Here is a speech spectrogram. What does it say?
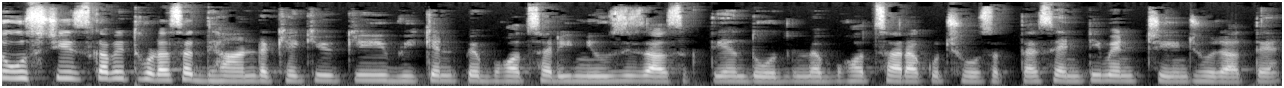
तो उस चीज़ का भी थोड़ा सा ध्यान रखें क्योंकि वीकेंड पे बहुत सारी न्यूज़ेज़ आ सकती हैं दो दिन में बहुत सारा कुछ हो सकता है सेंटीमेंट चेंज हो जाते हैं।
